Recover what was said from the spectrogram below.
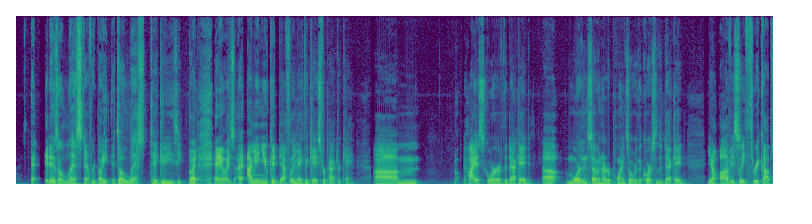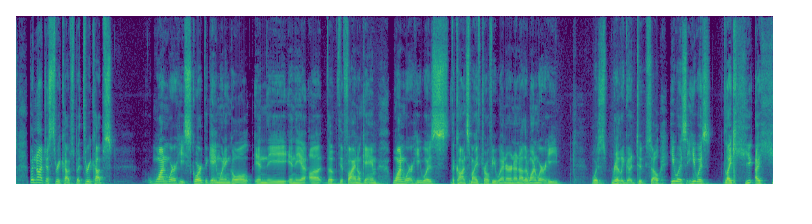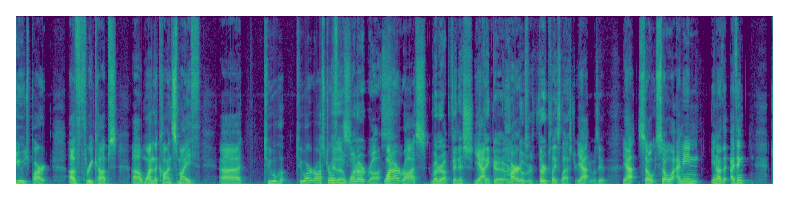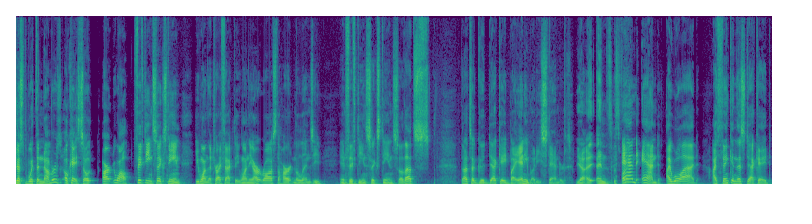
it is a list. Everybody, it's a list. Take it easy. But anyways, I, I mean, you could definitely make the case for Patrick Kane. Um, highest scorer of the decade, uh, more than 700 points over the course of the decade. You know, obviously three cups, but not just three cups, but three cups. One where he scored the game-winning goal in the in the uh, the the final game. One where he was the Conn Smythe Trophy winner, and another one where he was really good too. So he was he was like hu- a huge part of three cups. Uh, won the Conn Smythe, uh, two two Art Ross Uh, trophies, one Art Ross. one Art Ross. runner-up finish. Yeah. I think uh, or, Hart. or third place last year. Yeah. it was yeah. Yeah. So so I mean, you know, the, I think just with the numbers. Okay, so Art well, 15 16, he won the trifecta. He won the Art Ross, the Hart and the Lindsay in 15 16. So that's that's a good decade by anybody's standards. Yeah, and it's. And and I will add, I think in this decade,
